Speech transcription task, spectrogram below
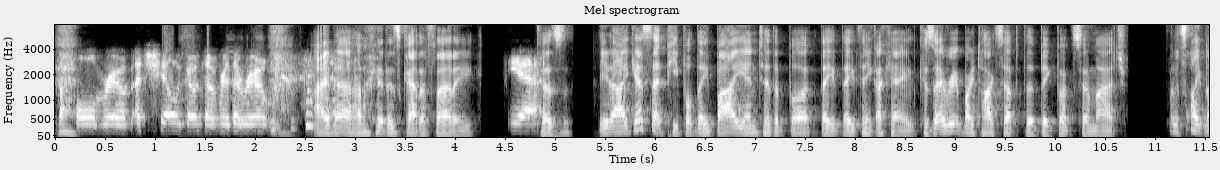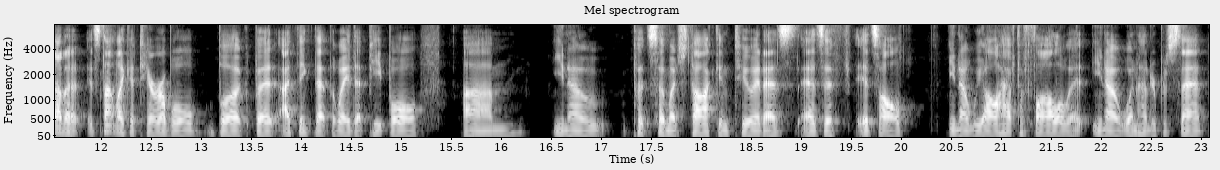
the whole room, a chill goes over the room. I know it is kind of funny. yeah. because you know i guess that people they buy into the book they they think okay because everybody talks up the big book so much it's like not a it's not like a terrible book but i think that the way that people um you know put so much stock into it as as if it's all you know we all have to follow it you know 100%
